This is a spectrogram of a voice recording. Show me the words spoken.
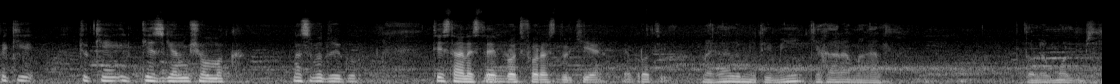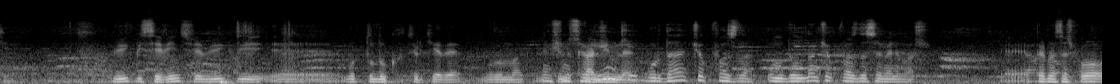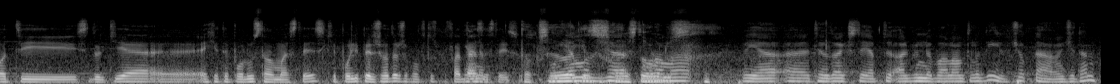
Peki Türkiye'ye ilk kez gelmiş olmak nasıl bir duygu? Τι αισθάνεστε πρώτη φορά στην Τουρκία, για πρώτη. Μεγάλη μου τιμή και χαρά μεγάλη. Το λέω με όλη την ψυχή. Büyük bir sevinç ve büyük bir e, mutluluk Türkiye'de bulunmak. Yani Tüm şunu söyleyeyim kalbimle. ki burada çok fazla, umduğumdan çok fazla seveni var. Ε, πρέπει να σας πω ότι στην Τουρκία ε, έχετε πολλούς θαυμαστές και πολύ περισσότερους από αυτούς που φαντάζεστε ίσως. Το Bu ξέρω και τους yalnızca ευχαριστώ όλους. Orama veya e, Theodorakis'te yaptığı albümle bağlantılı değil. Çok daha önceden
